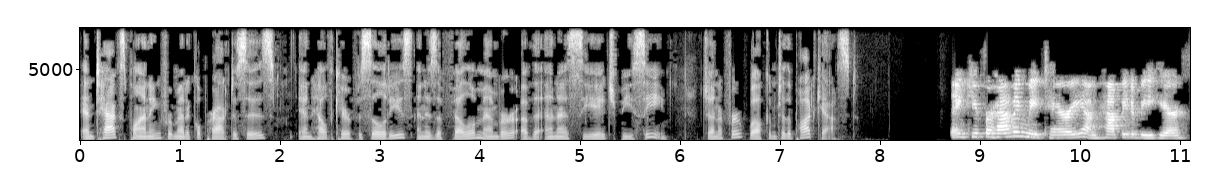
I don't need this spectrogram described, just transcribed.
and tax planning for medical practices and healthcare facilities and is a fellow member of the NSCHBC. Jennifer, welcome to the podcast. Thank you for having me, Terry. I'm happy to be here.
